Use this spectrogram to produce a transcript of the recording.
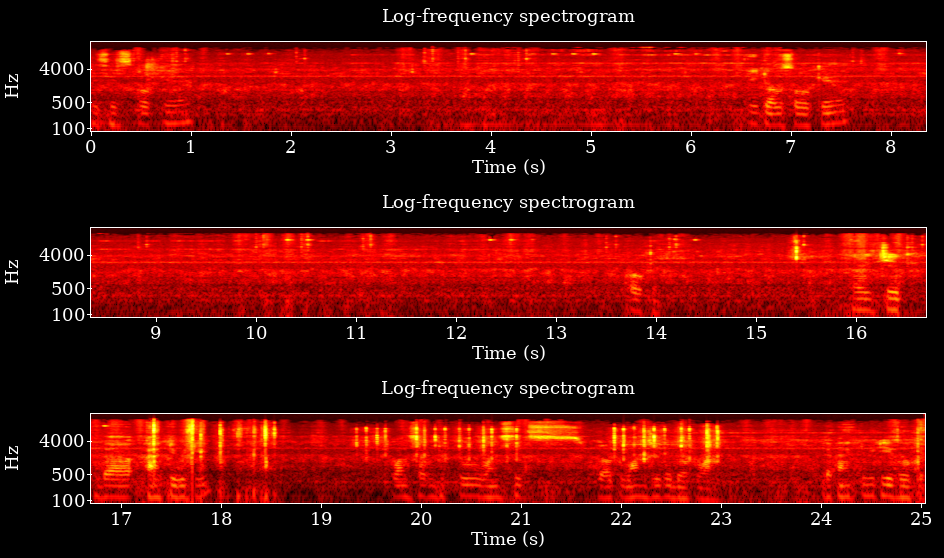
this is okay. It also okay. Okay. I will check the activity. 172.16.10.1 the connectivity is okay.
